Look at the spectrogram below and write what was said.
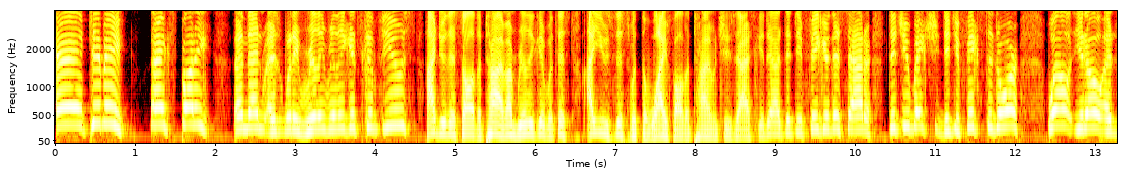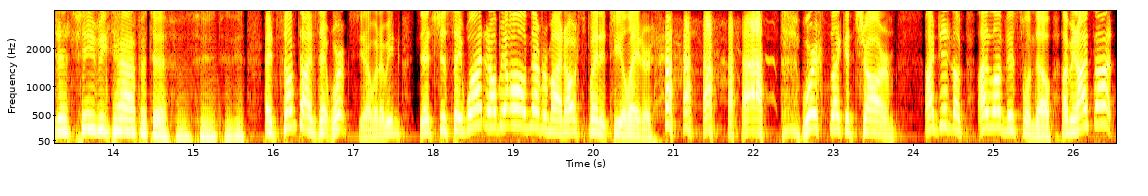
Hey, Timmy. Thanks, buddy. And then when he really, really gets confused, I do this all the time. I'm really good with this. I use this with the wife all the time when she's asking, "Did you figure this out, or did you make sure? Did you fix the door?" Well, you know, and sometimes that works. You know what I mean? Let's just say what, and I'll be, "Oh, never mind. I'll explain it to you later." works like a charm. I did love. I love this one though. I mean, I thought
